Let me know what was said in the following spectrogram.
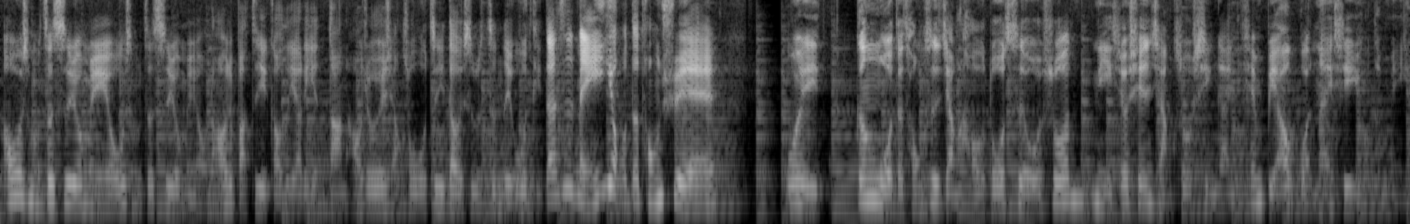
啊，为什么这次又没有？为什么这次又没有？然后就把自己搞得压力很大，然后就会想说我自己到底是不是真的有问题？但是没有的同学，我也跟我的同事讲了好多次，我说你就先享受性爱，你先不要管那一些有的没的。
